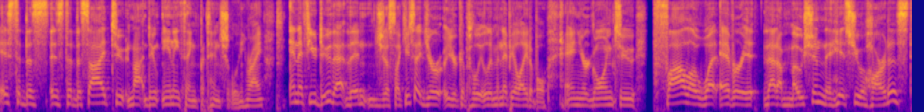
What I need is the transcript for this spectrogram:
is to is to decide to not do anything potentially, right? And if you do that, then just like you said, you're you're completely manipulatable, and you're going to follow whatever it, that emotion that hits you hardest,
